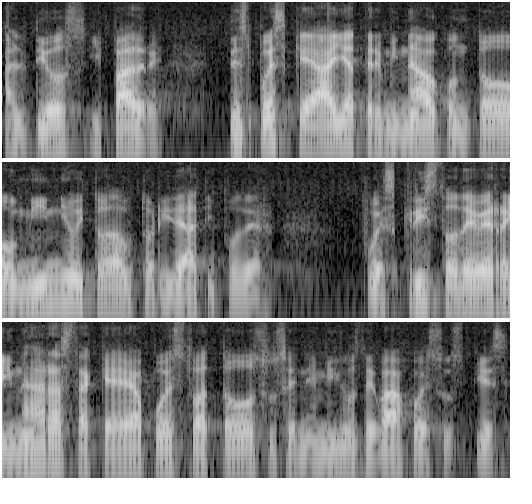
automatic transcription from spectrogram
al Dios y Padre, después que haya terminado con todo dominio y toda autoridad y poder. Pues Cristo debe reinar hasta que haya puesto a todos sus enemigos debajo de sus pies.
